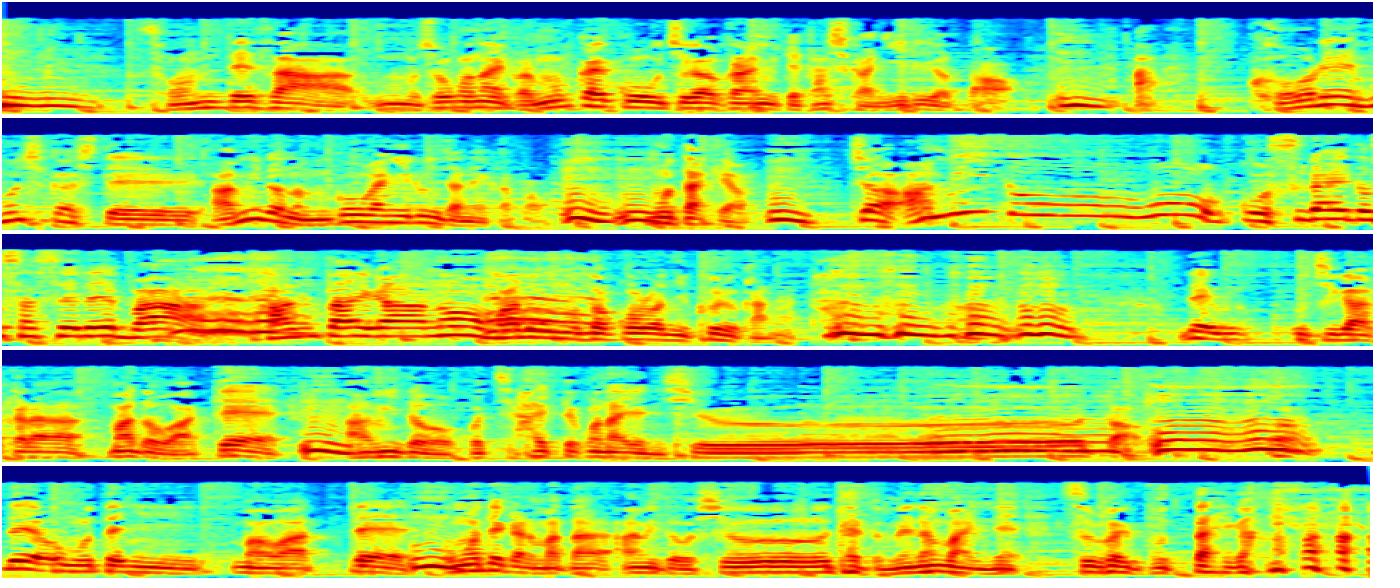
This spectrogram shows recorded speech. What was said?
んそんでさもうしょうがないからもう一回こう内側から見て確かにいるよと。うん。うんあこれもしかして網戸の向こう側にいるんじゃねえかと。うんうん。思ったわけよ、うん。じゃあ網戸をこうスライドさせれば反対側の窓のところに来るかなと。でう内側から窓を開け、うん。網戸をこっち入ってこないようにシューッと。うん。うん。で表に回って、うん。表からまた網戸をシューッてやると目の前にねすごい物体が。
